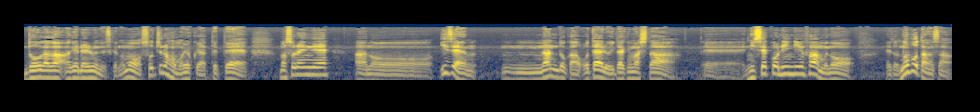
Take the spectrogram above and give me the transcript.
動画が上げれるんですけども、そっちの方もよくやってて、まあ、それにね、あの以前、何度かお便りをいただきました、えー、ニセコリンリンファームの、えっ、と、のぼたんさん、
